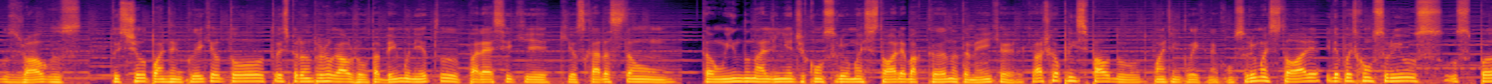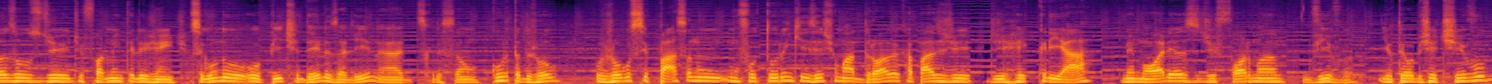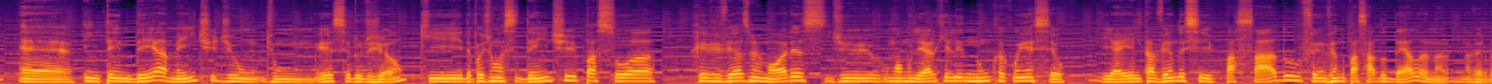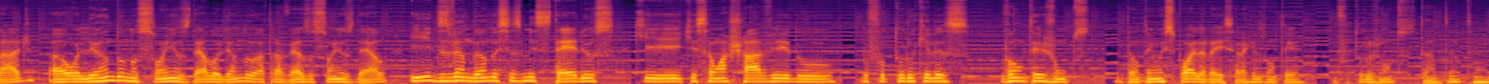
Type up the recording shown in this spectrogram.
os jogos do estilo point and click. Eu tô, tô esperando pra jogar. O jogo tá bem bonito. Parece que, que os caras estão estão indo na linha de construir uma história bacana também, que, que eu acho que é o principal do, do point and click, né? Construir uma história e depois construir os, os puzzles de, de forma inteligente. Segundo o pitch deles ali, né, a descrição curta do jogo, o jogo se passa num, num futuro em que existe uma droga capaz de, de recriar memórias de forma viva. E o teu objetivo é entender a mente de um, de um ex-cirurgião que depois de um acidente passou a reviver as memórias de uma mulher que ele nunca conheceu. E aí ele tá vendo esse passado, vendo o passado dela, na, na verdade, ah, olhando nos sonhos dela, olhando através dos sonhos dela e desvendando esses mistérios que, que são a chave do, do futuro que eles vão ter juntos. Então tem um spoiler aí, será que eles vão ter um futuro juntos? Tan, tan, tan.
